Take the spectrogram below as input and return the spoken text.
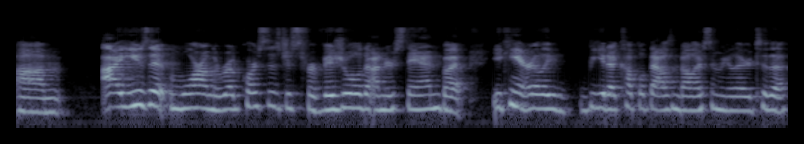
Um, I use it more on the road courses just for visual to understand, but you can't really beat a couple thousand dollar simulator to the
